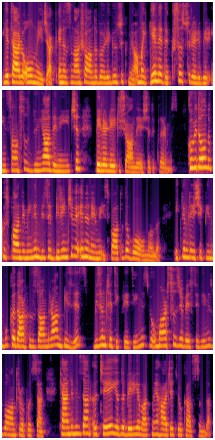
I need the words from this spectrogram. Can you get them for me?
yeterli olmayacak. En azından şu anda böyle gözükmüyor ama gene de kısa süreli bir insansız dünya deneyi için belirleyici şu anda yaşadıklarımız. Covid-19 pandeminin bize birinci ve en önemli ispatı da bu olmalı. İklim değişikliğini bu kadar hızlandıran biziz, bizim tetiklediğimiz ve umarsızca beslediğimiz bu antroposen. Kendimizden öteye ya da beriye bakmaya hacet yok aslında.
